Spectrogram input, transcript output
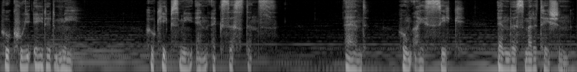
who created me, who keeps me in existence, and whom I seek in this meditation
